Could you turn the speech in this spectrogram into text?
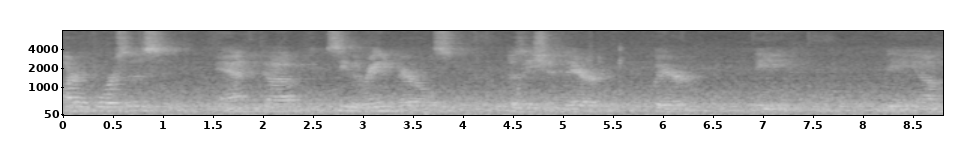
water courses. And uh, see the rain barrels positioned there where the, the, um,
